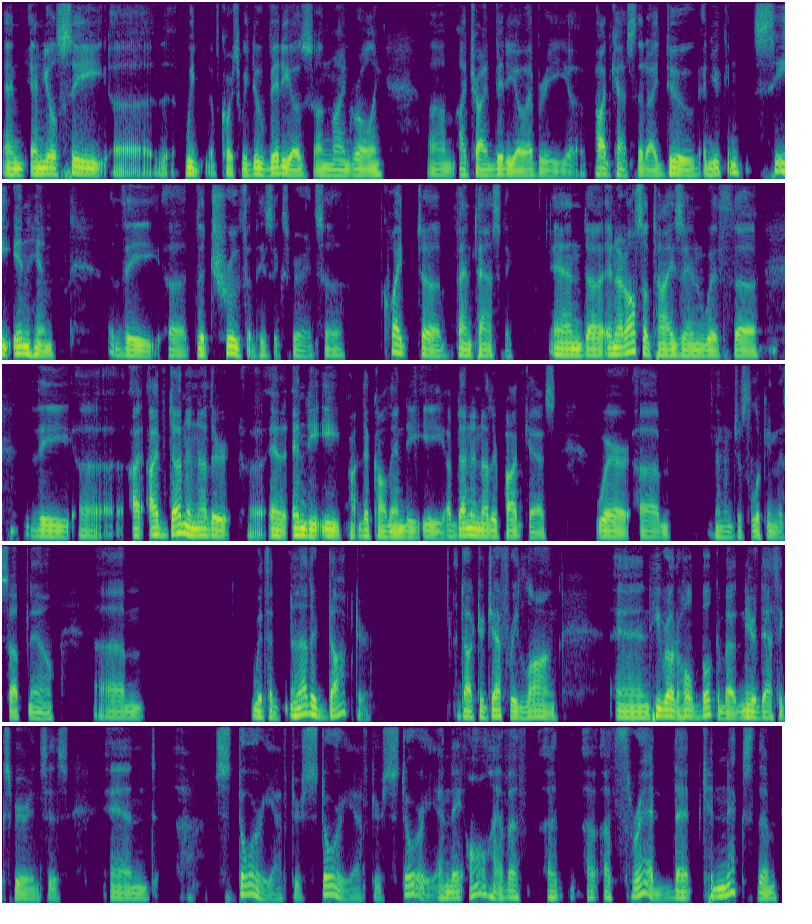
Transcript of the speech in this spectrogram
and and you'll see. Uh, we of course we do videos on Mindrolling, um, I try and video every uh, podcast that I do, and you can see in him the uh, the truth of his experience. Uh, quite uh, fantastic, and uh, and it also ties in with uh, the. I, have done another NDE. They're called NDE. I've done another podcast where, um, and I'm just looking this up now, um, with a, another doctor Dr. Jeffrey Long, and he wrote a whole book about near death experiences and uh, story after story after story. And they all have a, a, a thread that connects them.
